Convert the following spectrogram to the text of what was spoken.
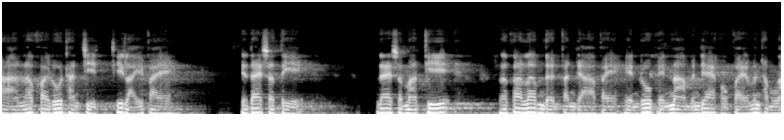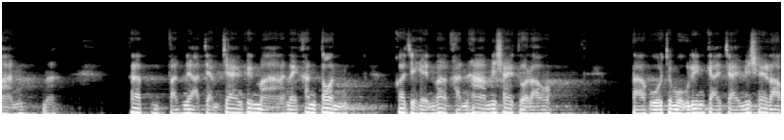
ฐานแล้วคอยรู้ทันจิตที่ไหลไป จะได้สติ ได้สมาธิแล้วก็เริ่มเดินปัญญาไปเห็นรูปเห็นนามมันแยกออกไปแล้วมันทำงานนะถ้าปัญญาแจ่มแจ้งขึ้นมาในขั้นต้น ก็จะเห็นว่าขันห้าไม่ใช่ตัวเรา ตาหูจมูกลิ้นกายใจไม่ใช่เรา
